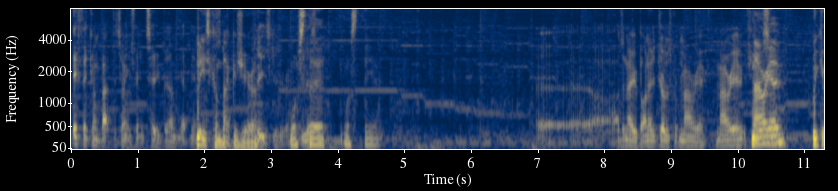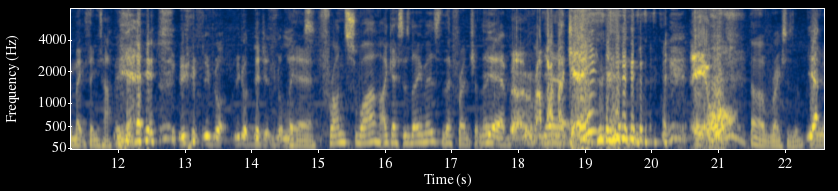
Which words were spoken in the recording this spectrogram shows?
if they come back for 2022. But um, yeah, Please come back, Gojira. Please, Gojira. What's Listen. the what's the? Uh... Uh, I don't know, but I know the drummer's called Mario. Mario. Mario, listen. we can make things happen. Yeah, we've got you've got digits, you've got Yeah, links. Francois, I guess his name is. They're French, aren't they? Yeah, Oh, racism. Yeah.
